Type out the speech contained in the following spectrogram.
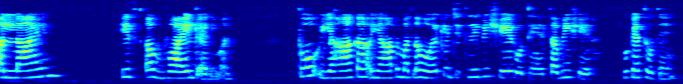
a lion is a wild animal तो यहाँ का, यहाँ पे मतलब होगा कि जितने भी शेर होते हैं, सभी शेर वो कैसे होते हैं,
